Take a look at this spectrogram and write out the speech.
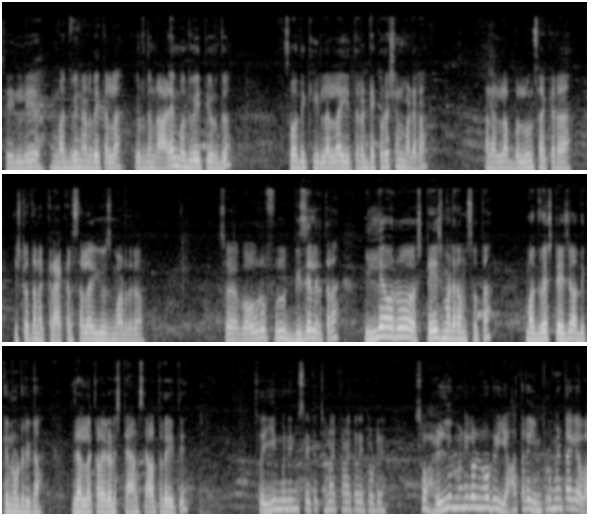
ಸೊ ಇಲ್ಲಿ ಮದ್ವೆ ನಡೆದೈತಲ್ಲ ಇವ್ರದ್ದು ನಾಳೆ ಮದುವೆ ಐತಿ ಇವ್ರದ್ದು ಸೊ ಅದಕ್ಕೆ ಇಲ್ಲೆಲ್ಲ ಈ ಥರ ಡೆಕೋರೇಷನ್ ಮಾಡ್ಯಾರ. ಅಲ್ಲೆಲ್ಲ ಬಲೂನ್ಸ್ ಹಾಕ್ಯಾರ ಇಷ್ಟೊತ್ತನ ಕ್ರ್ಯಾಕರ್ಸ್ ಎಲ್ಲ ಯೂಸ್ ಮಾಡಿದ್ರು. ಸೊ ಅವರು ಫುಲ್ ಇರ್ತಾರೆ. ಇಲ್ಲೇ ಅವರು ಸ್ಟೇಜ್ ಮಾಡ್ಯಾರ ಅನ್ಸುತ್ತಾ? ಮದುವೆ ಸ್ಟೇಜು ಅದಕ್ಕೆ ನೋಡ್ರಿ ಈಗ. ಇದೆಲ್ಲ ಕೆಳಗಡೆ ಸ್ಟ್ಯಾಂಡ್ಸ್ ಯಾವ ಥರ ಐತಿ? ಸೊ ಈ ಮನೆಯೂ ಸಹಿತ ಚೆನ್ನಾಗಿ ಕಾಣಕತ್ತೈತೆ ನೋಡ್ರಿ. ಸೊ ಹಳ್ಳಿ ಮನೆಗಳು ನೋಡ್ರಿ ಯಾವ ಥರ ಇಂಪ್ರೂವ್ಮೆಂಟ್ ಆಗ್ಯಾವ?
